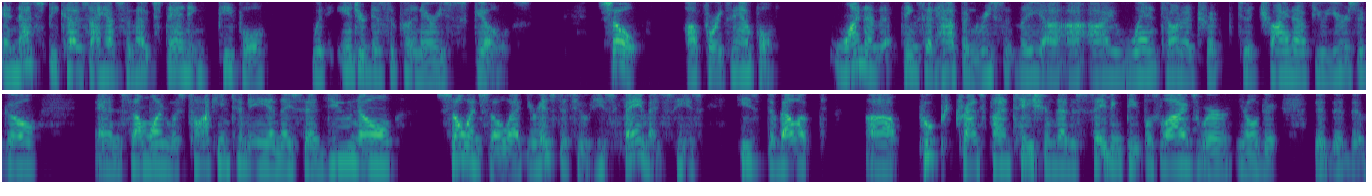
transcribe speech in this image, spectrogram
And that's because I have some outstanding people with interdisciplinary skills. So, uh, for example, one of the things that happened recently, uh, I went on a trip to China a few years ago and someone was talking to me and they said, Do you know so and so at your institute? He's famous. He's he's developed uh, poop transplantation that is saving people's lives where you know the, the, the, the,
